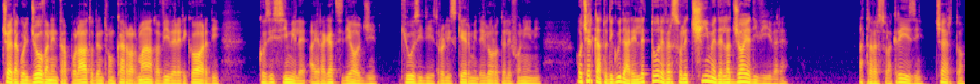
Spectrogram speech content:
cioè da quel giovane intrappolato dentro un carro armato a vivere ricordi, così simile ai ragazzi di oggi, chiusi dietro gli schermi dei loro telefonini, ho cercato di guidare il lettore verso le cime della gioia di vivere. Attraverso la crisi, certo,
